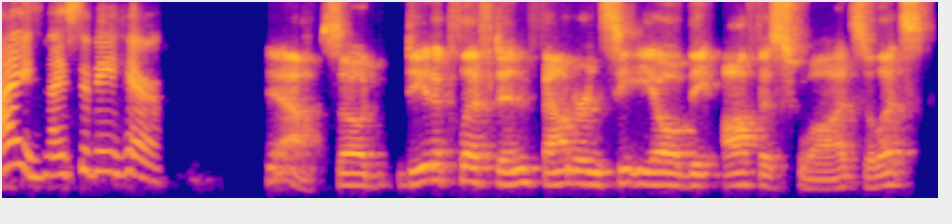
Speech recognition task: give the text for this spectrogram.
Hi, nice to be here. Yeah. So Dida Clifton, founder and CEO of the Office Squad. So let's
